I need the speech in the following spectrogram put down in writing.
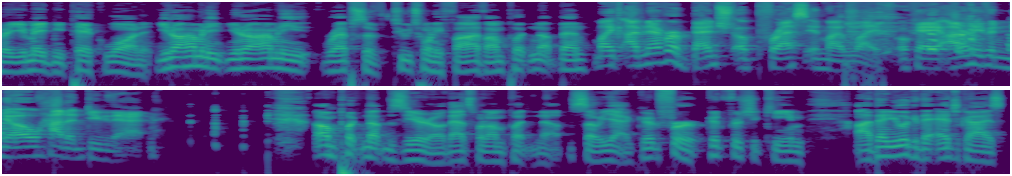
But you made me pick one. You know how many? You know how many reps of 225 I'm putting up, Ben? Mike, I've never benched a press in my life. Okay, I don't even know how to do that. I'm putting up zero. That's what I'm putting up. So yeah, good for good for Shaquem. Uh, then you look at the edge guys.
